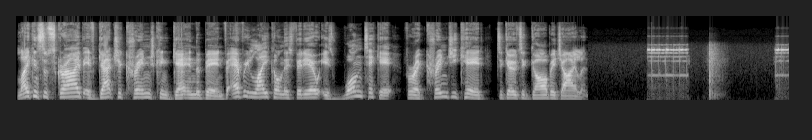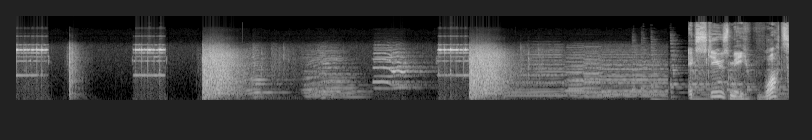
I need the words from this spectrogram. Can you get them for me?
Like and subscribe if Gacha Cringe can get in the bin. For every like on this video is one ticket for a cringy kid to go to Garbage Island. Excuse me, what?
